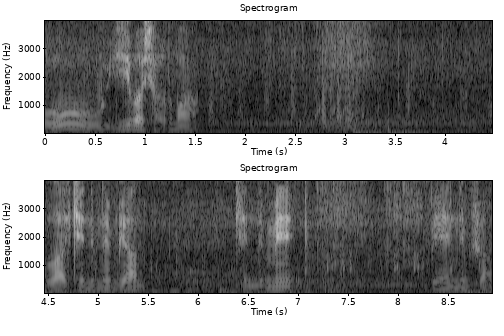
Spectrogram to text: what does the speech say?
Oo, iyi başardım ha. Allah kendimden bir an kendimi beğendim şu an.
